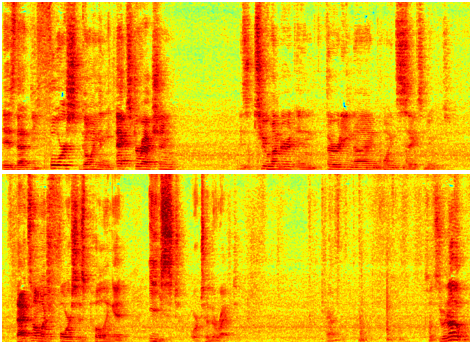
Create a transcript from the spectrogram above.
is that the force going in the x direction is 239.6 newtons. That's how much force is pulling it east or to the right. Okay. So let's do another one.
